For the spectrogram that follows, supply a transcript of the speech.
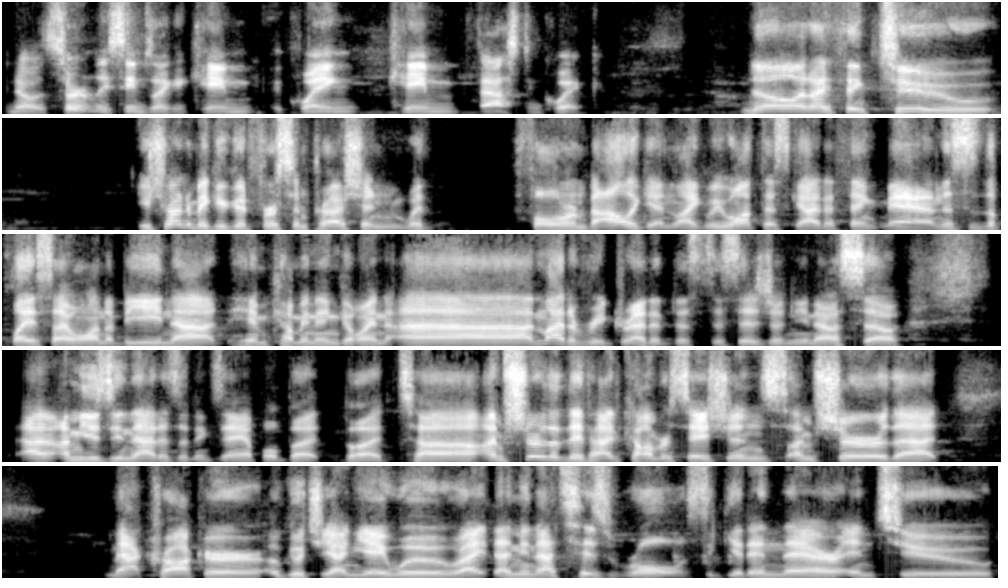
you know, it certainly seems like it came it came came fast and quick. No, and I think too, you're trying to make a good first impression with Folarin Balogun. Like we want this guy to think, man, this is the place I want to be, not him coming in going, ah, I might have regretted this decision, you know. So I, am using that as an example, but but uh, I'm sure that they've had conversations. I'm sure that Matt Crocker, Oguchi Onyewu, right? I mean, that's his role is to get in there and to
